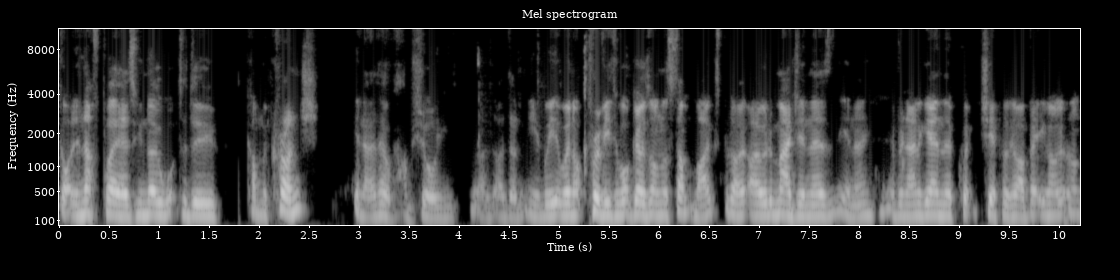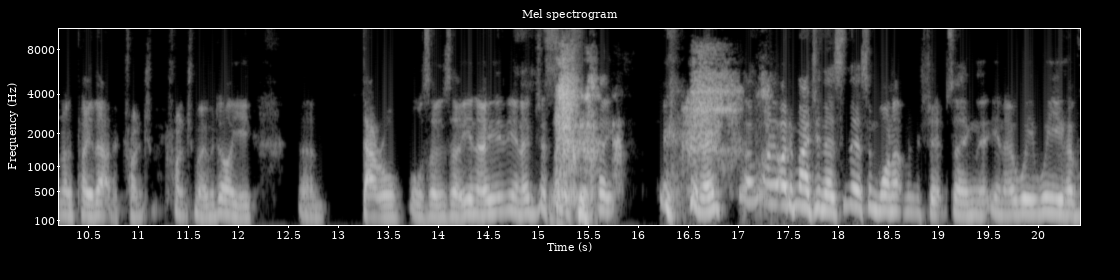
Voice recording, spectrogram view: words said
got enough players who know what to do come the crunch you know, I'm sure you, I, I don't. We, we're not privy to what goes on the stump mics, but I, I, would imagine there's, you know, every now and again the quick chip. Of, I bet you're not going to play that at a crunch crunch moment, are you? Um, Daryl also, so you know, you, you know, just, you know, I, would imagine there's there's some one-upmanship saying that you know we we have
